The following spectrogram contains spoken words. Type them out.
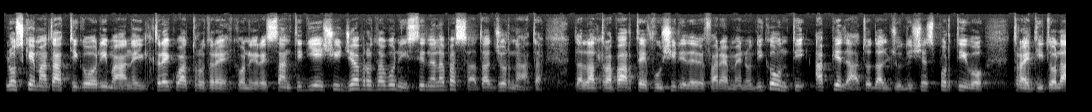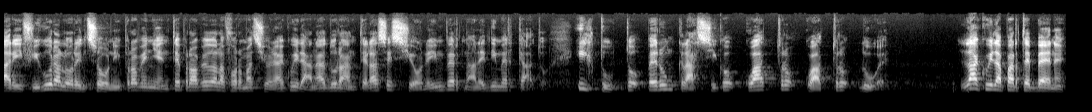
Lo schema tattico rimane il 3-4-3 con i restanti 10 già protagonisti nella passata giornata. Dall'altra parte Fucili deve fare a meno di conti, appiedato dal giudice sportivo. Tra i titolari figura Lorenzoni, proveniente proprio dalla formazione aquilana durante la sessione invernale di mercato. Il tutto per un classico 4-4-2. L'Aquila parte bene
